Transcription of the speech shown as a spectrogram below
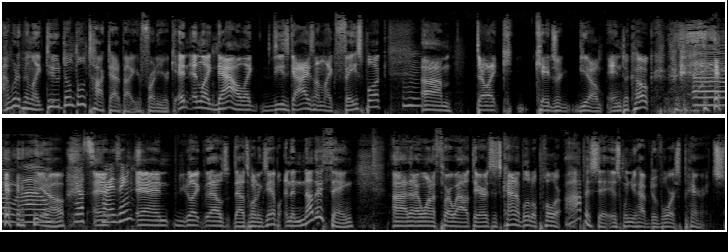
I would have been like, dude, don't don't talk that about your front of your kid. And, and like now, like these guys on like Facebook, Mhm. um, they're like kids are you know into coke. Oh, wow. you know, That's surprising. and-. And, like that was that's one example. And another thing uh, that I want to throw out there is it's kind of a little polar opposite is when you have divorced parents.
